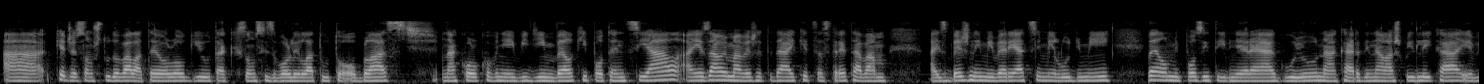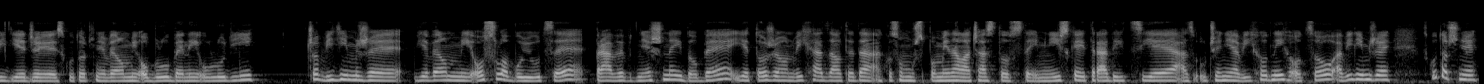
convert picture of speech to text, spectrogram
A keďže som študovala teológiu, tak som si zvolila túto oblasť, nakoľko v nej vidím veľký potenciál. A je zaujímavé, že teda aj keď sa stretávam aj s bežnými veriacimi ľuďmi, veľmi pozitívne reagujú na kardinála Špidlíka. Je vidieť, že je skutočne veľmi oblúbený u ľudí. Čo vidím, že je veľmi oslovujúce práve v dnešnej dobe, je to, že on vychádzal teda, ako som už spomínala, často z tej mnížskej tradície a z učenia východných otcov a vidím, že skutočne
